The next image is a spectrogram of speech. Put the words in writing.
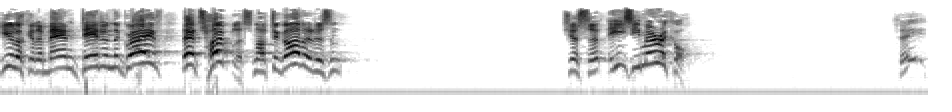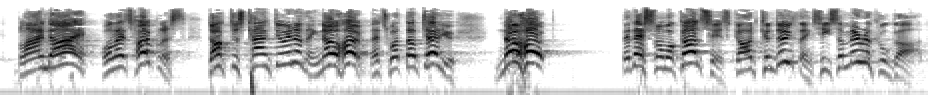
You look at a man dead in the grave, that's hopeless. Not to God, it isn't. Just an easy miracle. See? Blind eye. Well, that's hopeless. Doctors can't do anything. No hope. That's what they'll tell you. No hope. But that's not what God says. God can do things. He's a miracle God.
